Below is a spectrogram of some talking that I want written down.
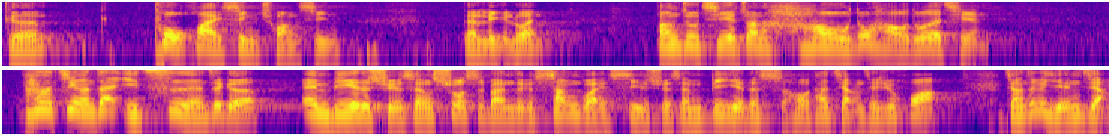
革。破坏性创新的理论，帮助企业赚了好多好多的钱。他竟然在一次呢，这个 MBA 的学生、硕士班这个商管系的学生毕业的时候，他讲这句话，讲这个演讲。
